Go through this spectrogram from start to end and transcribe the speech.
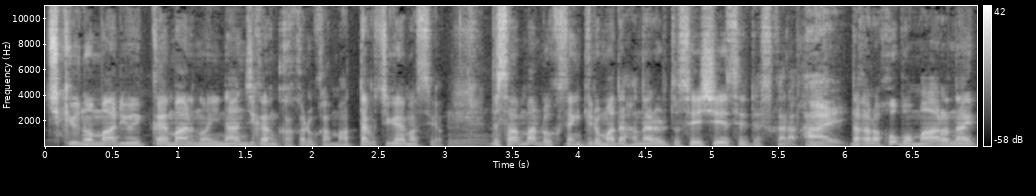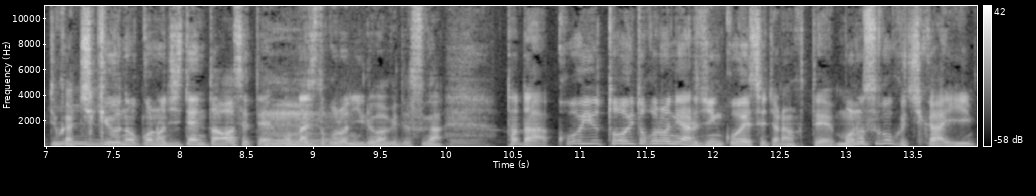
地球の周りを一回回るのに何時間かかるか全く違いますよ。で、3万6千キロまで離れると静止衛星ですから、はい。だからほぼ回らないっていうか、地球のこの時点と合わせて同じところにいるわけですが、ただ、こういう遠いところにある人工衛星じゃなくて、ものすごく近い、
